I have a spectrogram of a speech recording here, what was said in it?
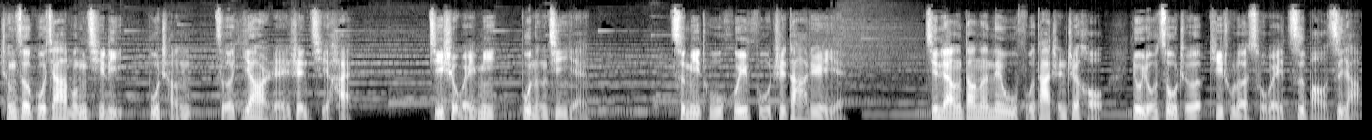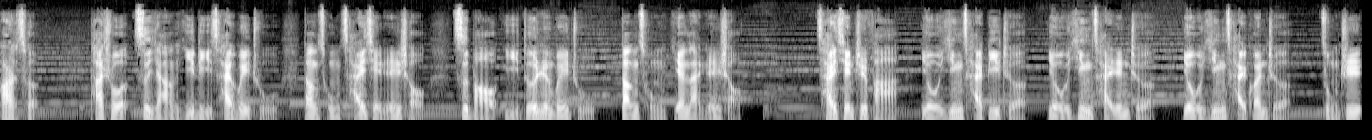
成则国家蒙其利；不成，则一二人任其害。机事为密，不能尽言。此密图恢复之大略也。金良当了内务府大臣之后，又有奏折提出了所谓自保自养二策。他说：自养以理财为主，当从裁减人手；自保以得人为主，当从延揽人手。裁减之法有应财币者，有应财人者，有应财款者。总之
